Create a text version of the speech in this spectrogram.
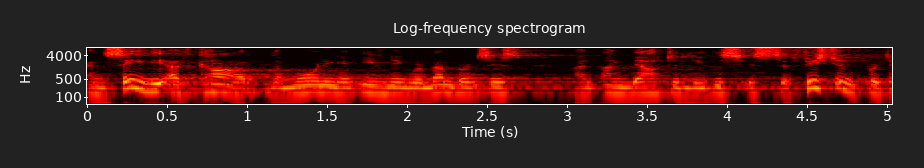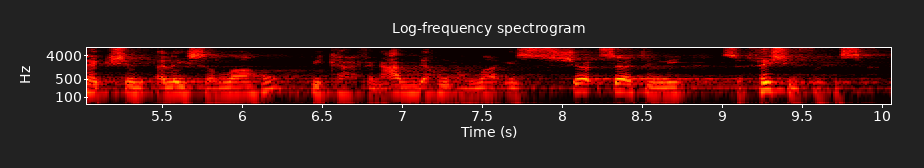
And say the adhkar, the morning and evening remembrances, and undoubtedly this is sufficient protection. Allahu bikafin abdahu. Allah is certainly sufficient for His servants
